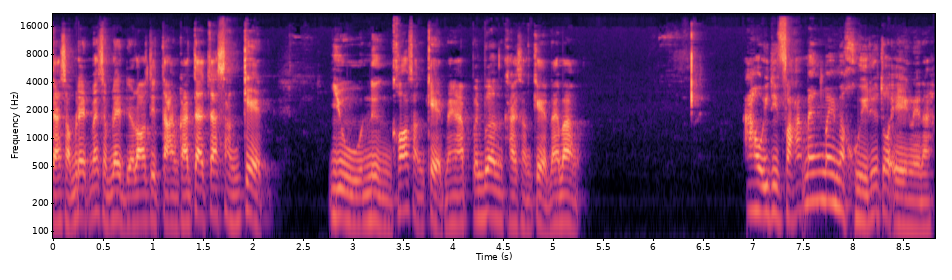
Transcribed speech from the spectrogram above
จะสำเร็จไม่สำเร็จเดี๋ยวรอติดตามกันแต่จะสังเกตอยู่หนึ่งข้อสังเกตไหมครับเพื่อนๆใครสังเกตได้บ้าง เอาอิติฟาแม่งไม่มาคุยด้วยตัวเองเลยนะ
